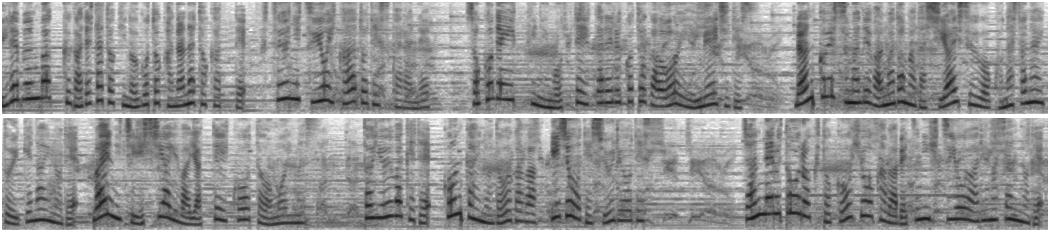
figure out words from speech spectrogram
11バックが出た時の5とか7とかって普通に強いカードですからね。そこで一気に持っていかれることが多いイメージです。ランク S まではまだまだ試合数をこなさないといけないので、毎日1試合はやっていこうと思います。というわけで、今回の動画は以上で終了です。チャンネル登録と高評価は別に必要ありませんので、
